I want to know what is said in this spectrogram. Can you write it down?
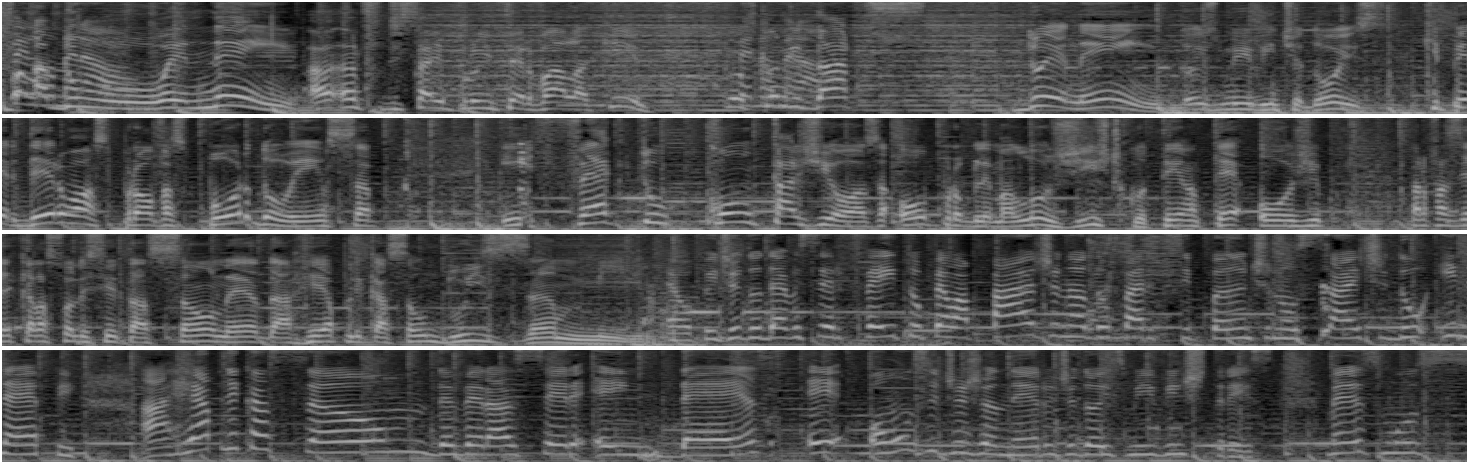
Fenomenal. do Enem. Antes de sair pro intervalo aqui, os candidatos do Enem 2022 que perderam as provas por doença infecto contagiosa ou problema logístico têm até hoje para fazer aquela solicitação, né, da reaplicação do exame. É, o pedido deve ser feito pela página do participante no site do INEP. A reaplicação deverá ser em 10 e 11 de janeiro de 2023. Mesmos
